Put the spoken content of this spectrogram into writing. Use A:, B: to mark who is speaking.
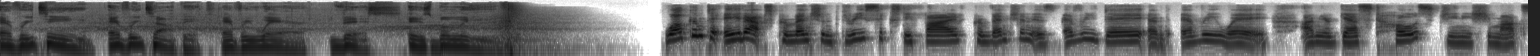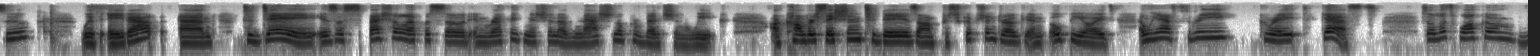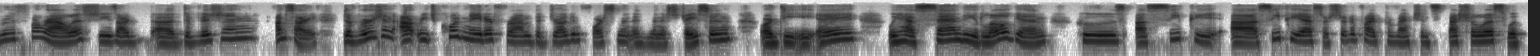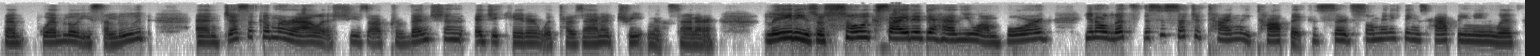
A: Every team, every topic, everywhere. This is Believe.
B: Welcome to ADAP's Prevention 365. Prevention is every day and every way. I'm your guest host, Jeannie Shimatsu with ADAP, and today is a special episode in recognition of National Prevention Week. Our conversation today is on prescription drug and opioids, and we have three great guests. So let's welcome Ruth Morales. She's our uh, division, I'm sorry, diversion outreach coordinator from the Drug Enforcement Administration or DEA. We have Sandy Logan, who's a CP, uh, CPS or certified prevention specialist with Pueblo y Salud. And Jessica Morales, she's our prevention educator with Tarzana Treatment Center ladies are so excited to have you on board. You know let's this is such a timely topic because there's so many things happening with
